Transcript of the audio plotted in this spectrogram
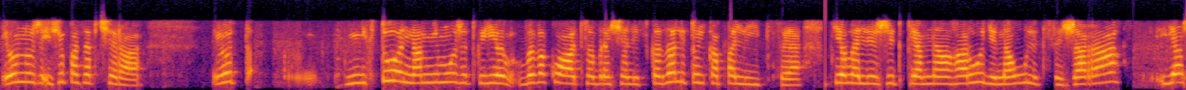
И он уже еще позавчера. И вот э, никто нам не может, и в эвакуацию обращались, сказали только полиция. Тело лежит прямо на огороде, на улице, жара. Я ж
